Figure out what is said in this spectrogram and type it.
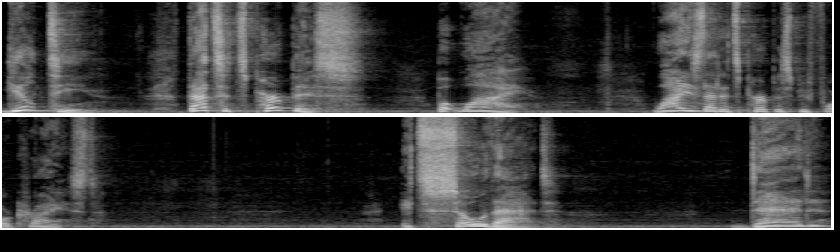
guilty. That's its purpose. But why? Why is that its purpose before Christ? It's so that dead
